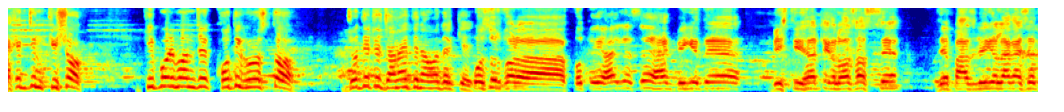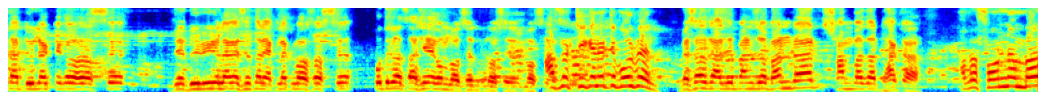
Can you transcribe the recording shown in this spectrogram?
এক একজন কৃষক কি পরিমাণ যে ক্ষতিগ্রস্ত? যদি একটু জানাইতেন আমাদেরকে। প্রচুর ক্ষতি হয়ে গেছে। এক বিঘেতে বিশ ত্রিশ হাজার টাকা লস আসছে। যে পাঁচ বিঘে লাগাইছে তার দুই লাখ টাকা লস আসছে। যে দুই বিঘে লাগাইছে তার এক লাখ লস আসছে। প্রতিটা চাষি এখন লসের লসে লসে আপনার ঠিকানা একটু বলবেন? বেসার রাজীব বাণিজ্য ভান্ডার শ্যামবাজার ঢাকা। আপনার phone number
